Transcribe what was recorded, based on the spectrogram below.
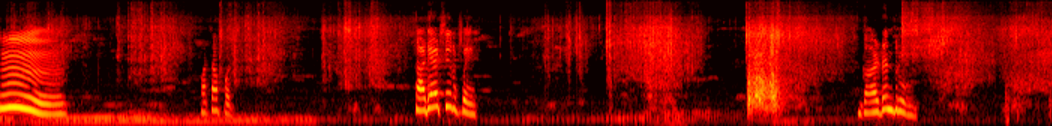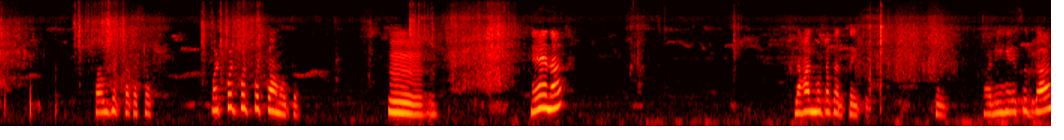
हम्म. पटापट साडेआठशे रुपये गार्डन ब्रूम पाहू शकता कसं पटपट पटपट काम होतं। हम्म। हे ना? लहान मोठं करता येतं। हो. आणि हे सुद्धा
